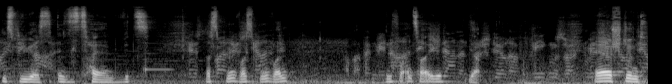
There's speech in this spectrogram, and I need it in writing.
X-Wing ist, ist ein Witz. Was, wo, was, wo, wann? Den Ja. Ja, stimmt.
